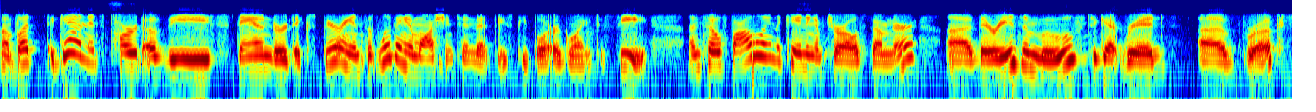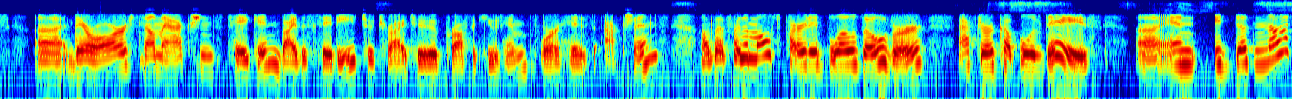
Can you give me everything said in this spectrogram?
Uh, but again, it's part of the standard experience of living in Washington that these people are going to see. And so, following the caning of Charles Sumner, uh, there is a move to get rid of Brooks. Uh, there are some actions taken by the city to try to prosecute him for his actions, uh, but for the most part, it blows over after a couple of days. Uh, and it does not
